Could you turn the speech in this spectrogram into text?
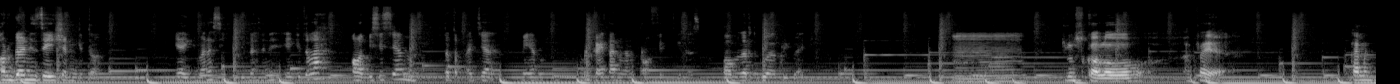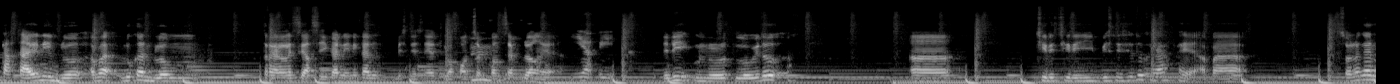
organization gitu. Ya gimana sih jelasinnya? Ya gitulah kalau bisnis yang tetap aja berkaitan dengan profit gitu kalau menurut gua pribadi. Hmm, terus kalau apa ya? Kan kakak ini belum apa? Lu kan belum terrealisasikan ini kan bisnisnya cuma konsep-konsep doang ya. iya iya Jadi menurut lu itu eh, ciri-ciri bisnis itu kayak apa ya? Apa soalnya kan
